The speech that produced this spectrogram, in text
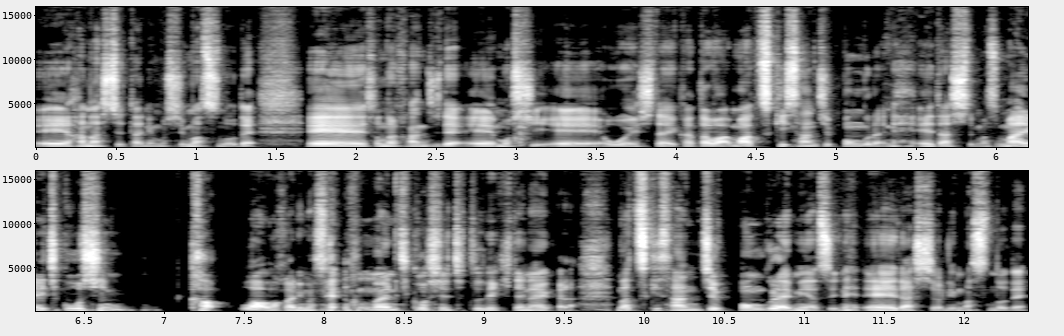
え話してたりもしますので、えそんな感じで、えもし、え応援したい方は、まあ、月30本ぐらいね、出してます。毎日更新かはわかりません。毎日更新ちょっとできてないから、まあ、月30本ぐらい目安にね、え出しておりますので、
